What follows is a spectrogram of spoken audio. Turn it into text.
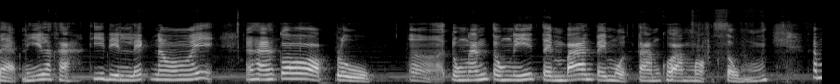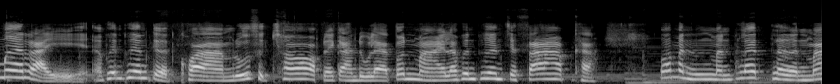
แบบนี้ละค่ะ ที่ดินเล็กน้อยนะคะ ก็ปลูก ตรงนั้นตรงนี้เต็มบ้านไปหมดตามความเหมาะสม ถ้าเมื่อไหร่เพื่อนๆเกิดความรู้สึกชอบในการดูแลต้นไม้แล้วเพื่อนๆจะทราบค่ะว่ามันมันเพลิดเพลินม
